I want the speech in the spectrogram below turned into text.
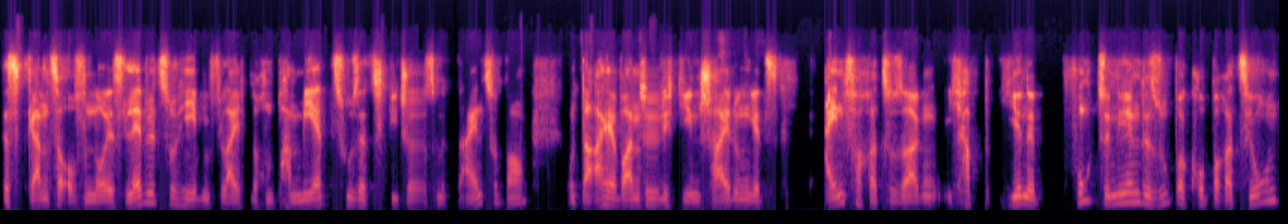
das Ganze auf ein neues Level zu heben, vielleicht noch ein paar mehr Zusatzfeatures mit einzubauen. Und daher war natürlich die Entscheidung jetzt einfacher zu sagen, ich habe hier eine funktionierende super Kooperation,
